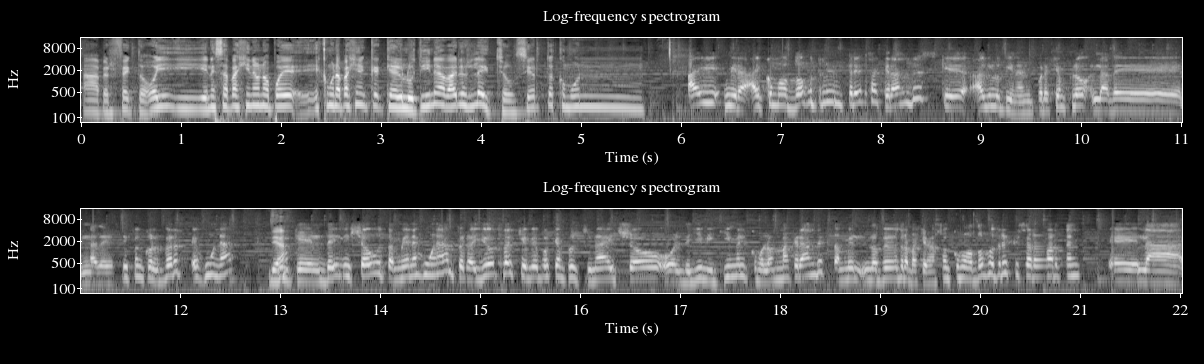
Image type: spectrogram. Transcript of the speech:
Ah, perfecto. Oye, y en esa página uno puede. Es como una página que, que aglutina varios late shows, ¿cierto? Es como un. Hay, mira, hay como dos o tres empresas grandes que aglutinan. Por ejemplo, la de la de Stephen Colbert es una, ¿Ya? porque el Daily Show también es una, pero hay otras que ve, por ejemplo, el Tonight Show o el de Jimmy Kimmel como los más grandes, también los veo otra página. Son como dos o tres que se reparten eh, la,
